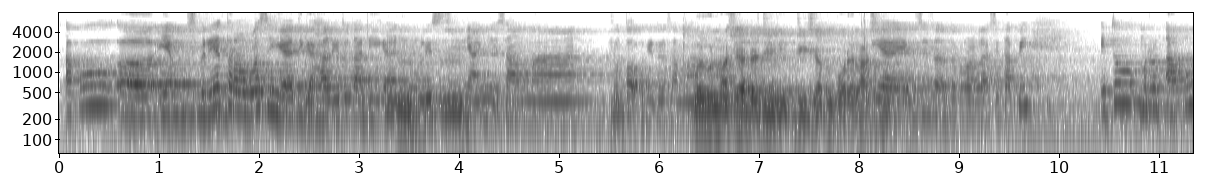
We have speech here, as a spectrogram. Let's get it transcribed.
aku eh, yang sebenarnya terlalu luas sih ya tiga hal itu tadi kan Mm-mm, nulis mm. nyanyi sama foto gitu sama Walaupun masih ada di di satu korelasi. Iya, ya maksudnya satu korelasi. Tapi itu menurut aku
